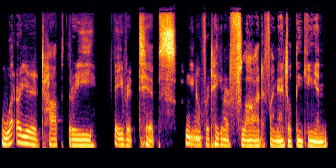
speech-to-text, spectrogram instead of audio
what are your top three favorite tips? Mm-hmm. You know, mm-hmm. for taking our flawed financial thinking and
